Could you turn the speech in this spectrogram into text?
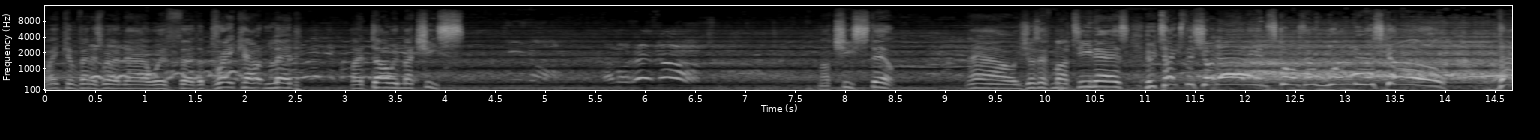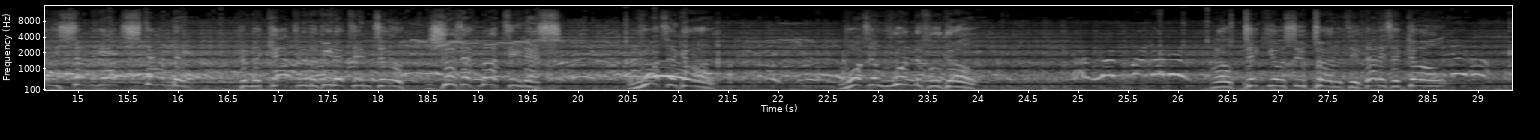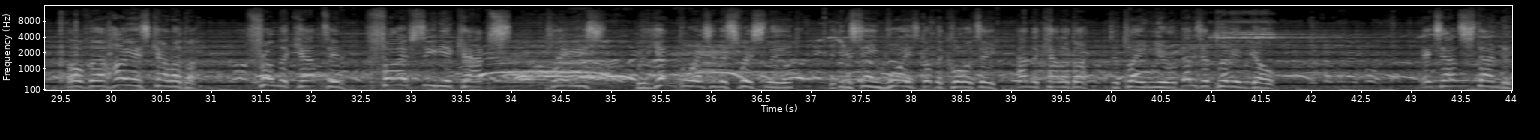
Away come Venezuela now with uh, the breakout led by Darwin Machis. Machis still. Now Josef Martinez, who takes the shot early and scores a wondrous goal. That is something outstanding from the captain of the Vino Tinto, Josef Martinez. What a goal! What a wonderful goal! Well, pick your superlative. That is a goal of the highest caliber from the captain. Five senior caps, plays with Young Boys in the Swiss league. You can see why he's got the quality and the caliber to play in Europe. That is a brilliant goal. It's outstanding.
